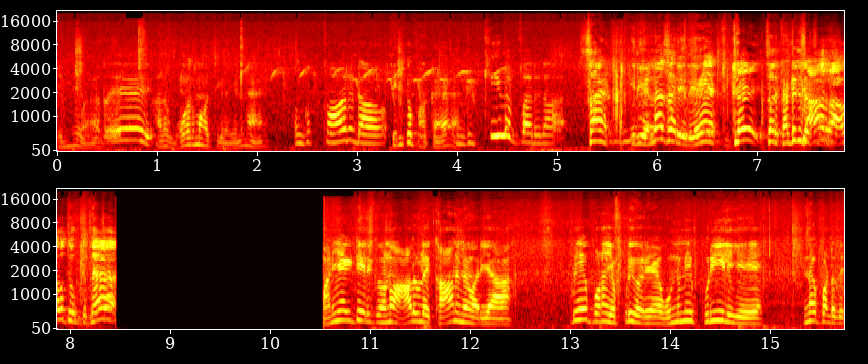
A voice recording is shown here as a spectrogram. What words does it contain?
அதை ஓரமா வச்சுக்கலாம் என்ன? அங்க பாருடா. எங்க பாக்க? கீழே பாருடா. சார் இது என்ன சார் இது? டேய் சார் கட்டுக்கு யார் அவுத்து விட்டுட்ட மணி ஆகிட்டே இருக்கு ஒன்றும் ஆளுகளை காணுமே வரியா? இப்படியே போனால் எப்படி வரியா? ஒன்றுமே புரியலையே. என்ன பண்ணுறது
